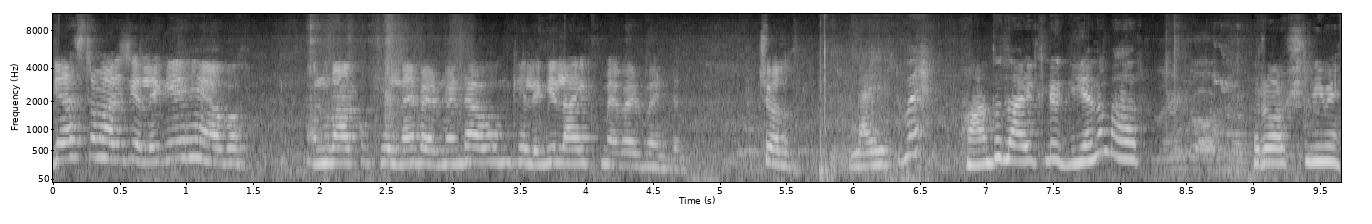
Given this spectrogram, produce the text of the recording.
गेस्ट हमारे चले गए हैं अब। अनुराग को खेलना है बैडमिंटन अब हम खेलेंगे लाइट में बैडमिंटन चलो। लाइट में? हाँ तो लाइट लगी है ना बाहर। रोशनी में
